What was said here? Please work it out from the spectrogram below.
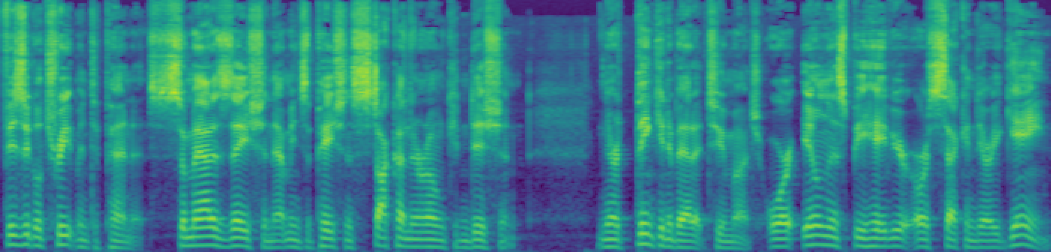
physical treatment dependence. Somatization, that means the patient's stuck on their own condition they're thinking about it too much, or illness behavior or secondary gain.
